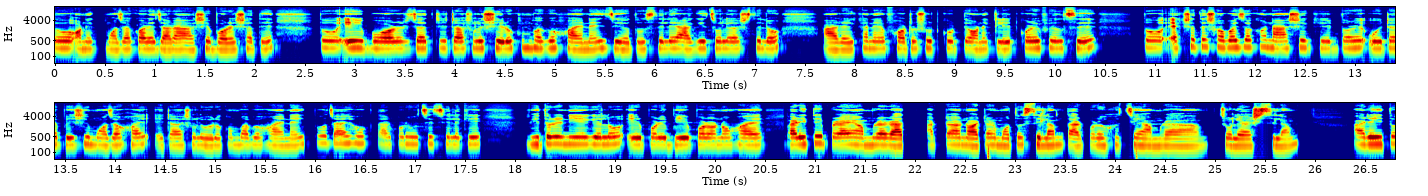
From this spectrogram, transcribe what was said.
তো অনেক মজা করে যারা আসে বরের সাথে। তো এই বরযাত্রীটা আসলে সেরকমভাবে হয় নাই। যেহেতু ছেলে আগে চলে আসছিল আর এখানে ফটোশ্যুট করতে অনেক লেট করে ফেলছে। তো একসাথে সবাই যখন আসে, ঘের ধরে ওইটা বেশি মজা হয়। এটা আসলে ওইরকমভাবে হয় নাই। তো যাই হোক, তারপরে হচ্ছে ছেলেকে ভিতরে নিয়ে গেল। এরপরে বিয়ে পড়ানো হয়। বাড়িতে প্রায় আমরা রাত আটটা, নয়টার মতো ছিলাম। তারপরে হচ্ছে আমরা চলে আসছিলাম। আর এই তো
